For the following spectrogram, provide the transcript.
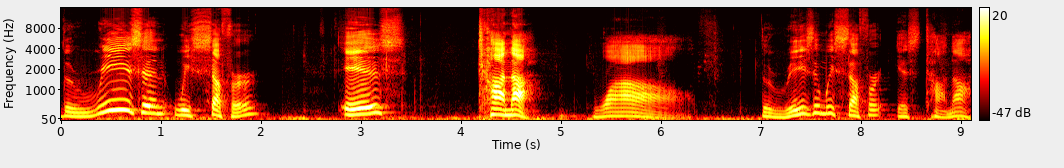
the reason we suffer is tanha. Wow. The reason we suffer is tanha.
